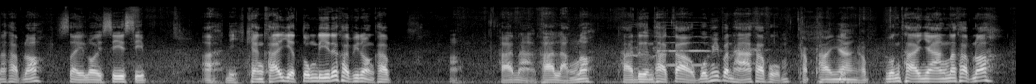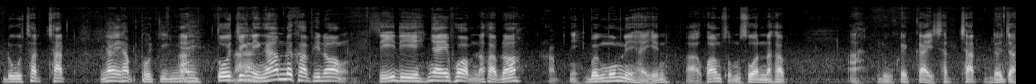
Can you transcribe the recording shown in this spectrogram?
นะครับเนาะใส่รอย40อะนี่แข้งขาเหยียดตรงดีเด้อครับพี่น้องครับอะขาหน้าขาหลังเนาะท่าเดินท่าก้าวบ่มีปัญหาครับผมขับทายย่างครับเบื้องทายยางนะครับเนาะดูชัดๆง่ายครับตัวจริงอะง่ายตัวจริงนี่งามนะครับพี่น้องสีดีใหญ่พร้อมนะครับเนาะครับนี่เบื้องมุมนี่ให้เห็นอ่าความสมส่วนนะครับอะดูใกล้ๆชัดๆเดี๋ยวจะ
